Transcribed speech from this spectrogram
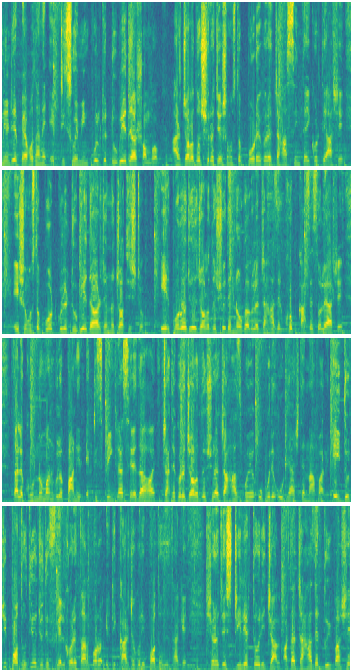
মিনিটের ব্যবধানে একটি সুইমিং পুলকে ডুবিয়ে দেওয়া সম্ভব। আর জলদস্যুরা যে সমস্ত বোর্ডে করে জাহাজ ছিনতাই করতে আসে, এই সমস্ত বোটগুলো ডুবিয়ে দেওয়ার জন্য যথেষ্ট। এরপরেও যদি জলদস্যুদের নৌকাগুলো জাহাজের খুব কাছে চলে আসে, তাহলে ঘূর্ণমানগুলো পানির একটি স্প্রিংকলার ছেড়ে দেওয়া হয়, যাতে করে জলদস্যুরা জাহাজ বয়ে উপরে উঠে আসতে না পারে। এই দুটি পদ্ধতিও যদি ফেল করে, তারপরও একটি কার্যকরী পদ্ধতি থাকে, সেটা হচ্ছে স্টিলের তৈরি জাল। অর্থাৎ জাহাজের দুই পাশে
